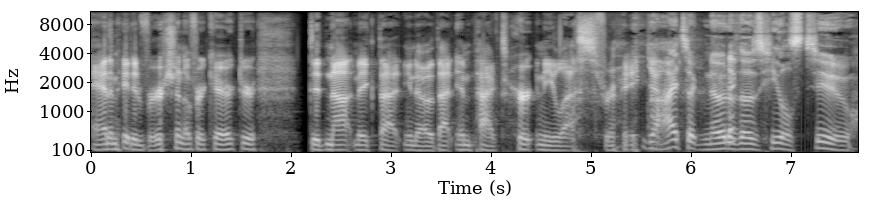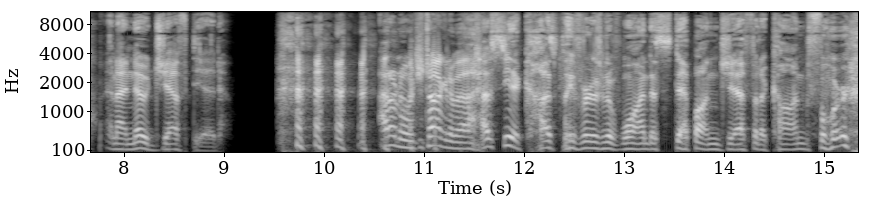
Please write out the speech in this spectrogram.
animated version of her character did not make that you know that impact hurt any less for me. Yeah, I took note of those heels too, and I know Jeff did. I don't know what you're talking about. I've seen a cosplay version of Wanda step on Jeff at a con before.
